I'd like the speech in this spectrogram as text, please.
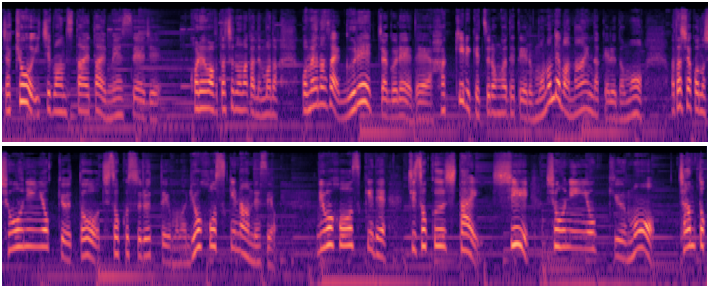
じゃあ今日一番伝えたいメッセージ。これは私の中でまだごめんなさい。グレーっちゃグレーではっきり結論が出ているものではないんだけれども私はこの承認欲求と知足するっていうもの両方好きなんですよ。両方好きで知足したいし承認欲求もちゃんと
